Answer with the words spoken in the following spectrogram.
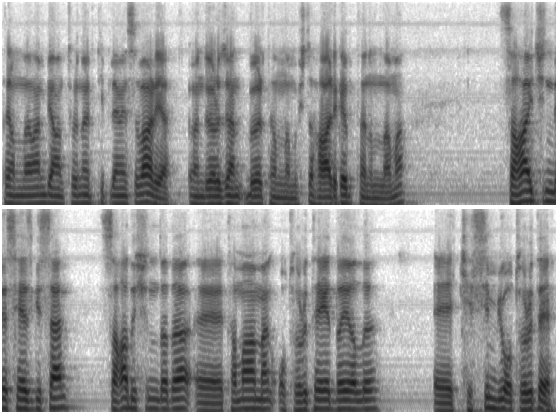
tanımlanan bir antrenör tiplemesi var ya. Önder Özen böyle tanımlamıştı. Harika bir tanımlama. Saha içinde sezgisel, saha dışında da e, tamamen otoriteye dayalı, e, kesin bir otorite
